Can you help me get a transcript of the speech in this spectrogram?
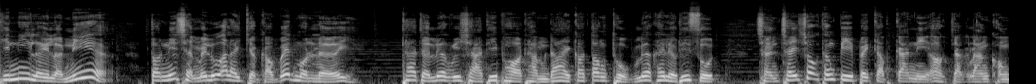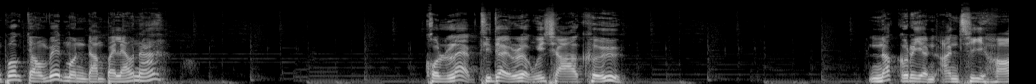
ที่นี่เลยเหรอเนี่ย ตอนนี้ฉันไม่รู้อะไรเกี่ยวกับเวทมนต์เลย ถ้าจะเลือกวิชาที่พอทำได้ก็ต้องถูกเลือกให้เร็วที่สุด ฉันใช้โชคทั้งปีไปกับการหนีออกจากรังของพวกจอมเวทมนต์ดำไปแล้วนะ คนแรกที่ได้เลือกวิชาคือ นักเรียนอัญชีฮา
